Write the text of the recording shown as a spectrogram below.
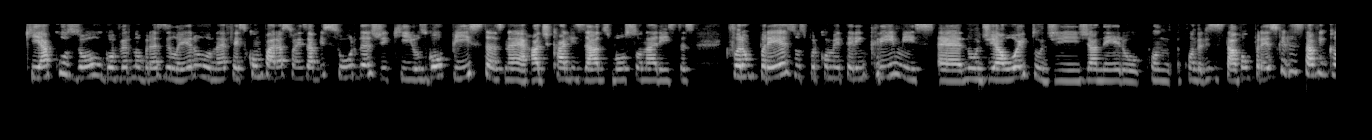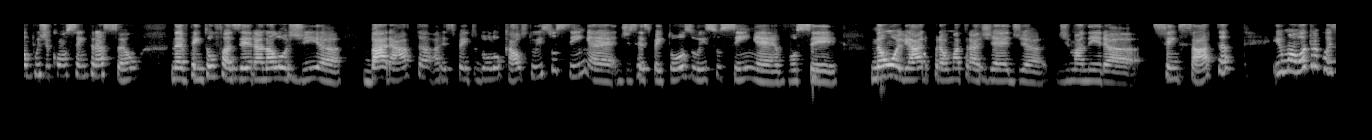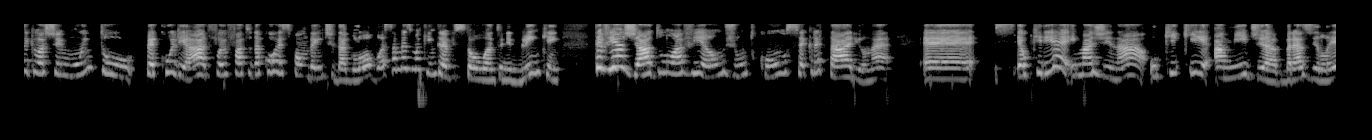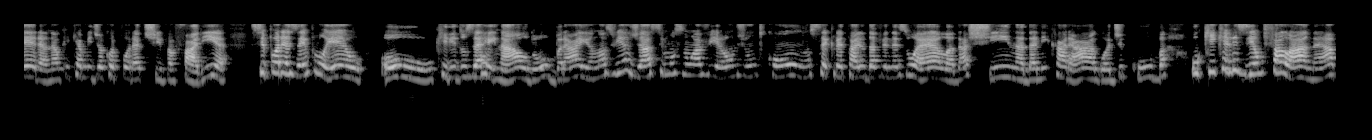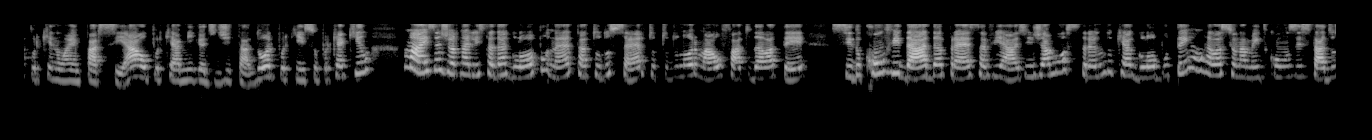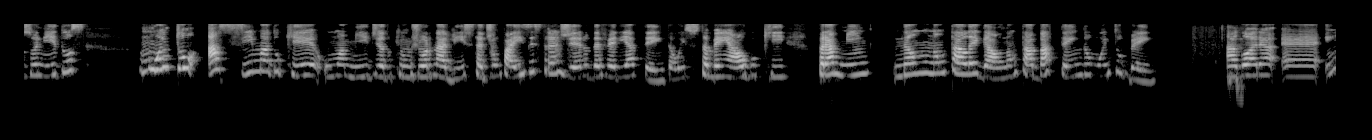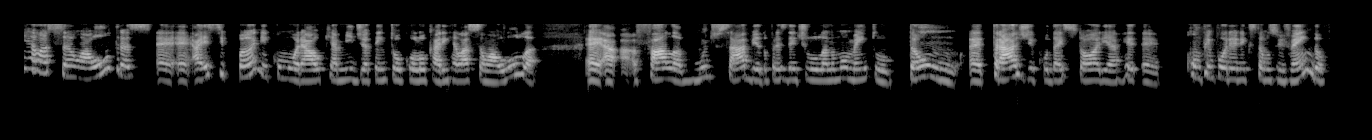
que acusou o governo brasileiro, né, fez comparações absurdas de que os golpistas, né, radicalizados bolsonaristas, foram presos por cometerem crimes é, no dia 8 de janeiro, quando, quando eles estavam presos, que eles estavam em campos de concentração. Né, tentou fazer analogia barata a respeito do Holocausto. Isso sim é desrespeitoso, isso sim é você não olhar para uma tragédia de maneira sensata. E uma outra coisa que eu achei muito peculiar foi o fato da correspondente da Globo, essa mesma que entrevistou o Anthony Blinken, ter viajado no avião junto com o secretário, né? É, eu queria imaginar o que, que a mídia brasileira, né, o que, que a mídia corporativa faria se, por exemplo, eu ou o querido Zé Reinaldo ou o Brian, nós viajássemos num avião junto com um secretário da Venezuela, da China, da Nicarágua, de Cuba, o que, que eles iam falar, né? Ah, porque não é imparcial, porque é amiga de ditador, porque isso, porque aquilo mas a jornalista da Globo, né, tá tudo certo, tudo normal, o fato dela ter sido convidada para essa viagem, já mostrando que a Globo tem um relacionamento com os Estados Unidos muito acima do que uma mídia, do que um jornalista de um país estrangeiro deveria ter. Então, isso também é algo que, para mim, não não tá legal, não tá batendo muito bem. Agora, é, em relação a outras, é, é, a esse pânico moral que a mídia tentou colocar em relação ao Lula, é, a, a, fala muito sábia do presidente Lula no momento tão é, trágico da história é, contemporânea que estamos vivendo,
